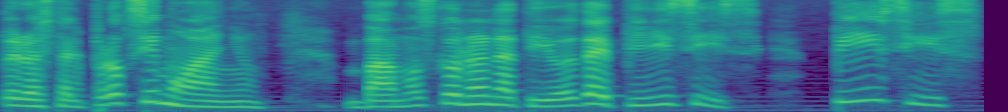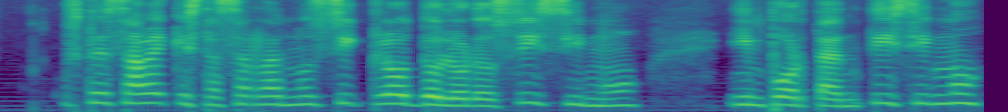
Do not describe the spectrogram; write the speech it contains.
pero hasta el próximo año. Vamos con los nativos de Pisces. Pisces, usted sabe que está cerrando un ciclo dolorosísimo, importantísimo,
